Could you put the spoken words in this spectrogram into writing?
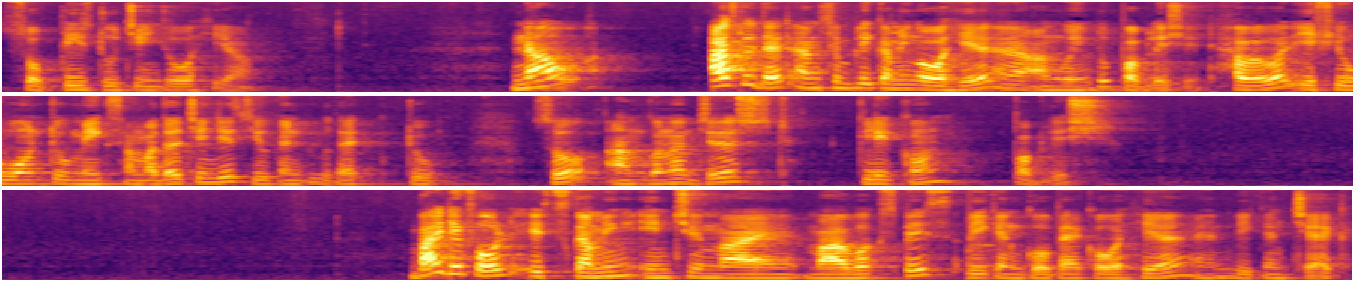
so please do change over here. Now, after that, I'm simply coming over here and I'm going to publish it. However, if you want to make some other changes, you can do that too. So I'm gonna just click on publish. By default, it's coming into my, my workspace. We can go back over here and we can check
